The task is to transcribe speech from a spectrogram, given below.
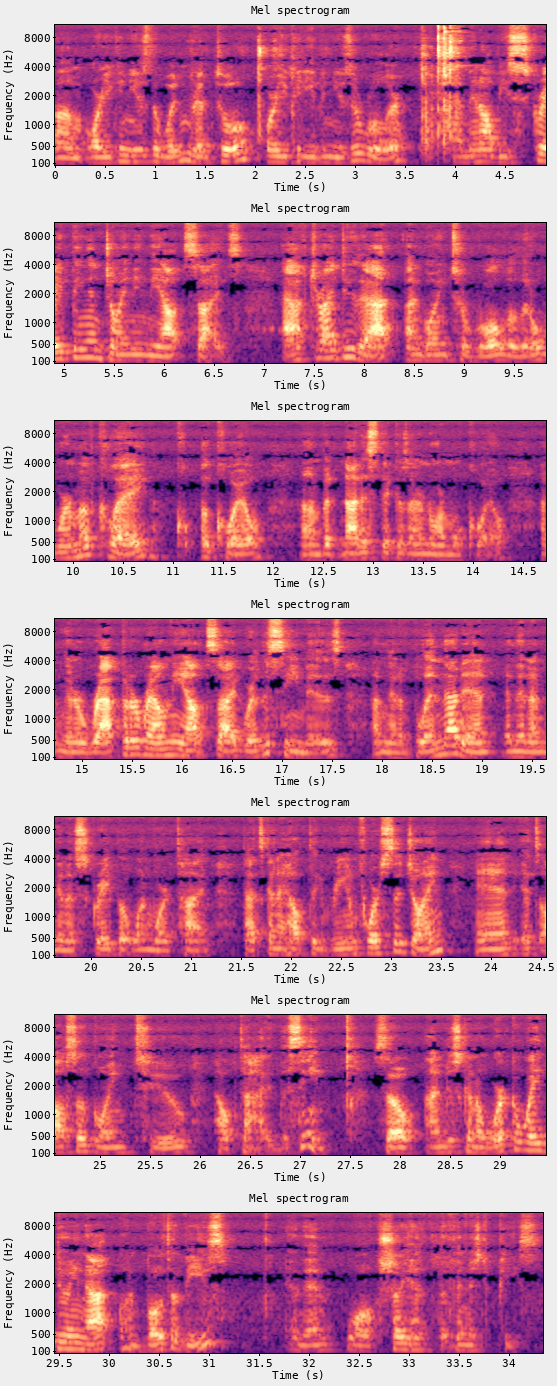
um, or you can use the wooden rib tool or you could even use a ruler and then I'll be scraping and joining the outsides. After I do that, I'm going to roll a little worm of clay, a coil, um, but not as thick as our normal coil. I'm going to wrap it around the outside where the seam is. I'm going to blend that in, and then I'm going to scrape it one more time. That's going to help to reinforce the joint, and it's also going to help to hide the seam. So I'm just going to work away doing that on both of these and then we'll show you the finished piece.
